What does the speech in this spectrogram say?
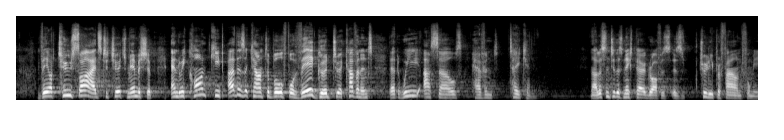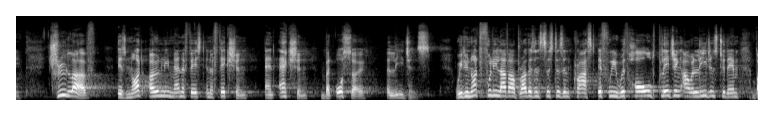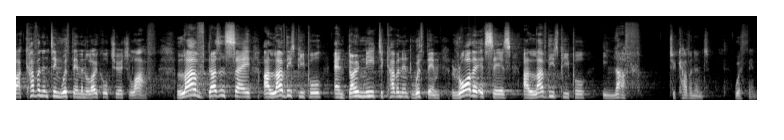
There are two sides to church membership, and we can't keep others accountable for their good to a covenant that we ourselves haven't taken. Now, listen to this next paragraph, is, is truly profound for me. True love is not only manifest in affection and action, but also allegiance. We do not fully love our brothers and sisters in Christ if we withhold pledging our allegiance to them by covenanting with them in local church life. Love doesn't say, I love these people and don't need to covenant with them. Rather, it says, I love these people enough to covenant with them.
